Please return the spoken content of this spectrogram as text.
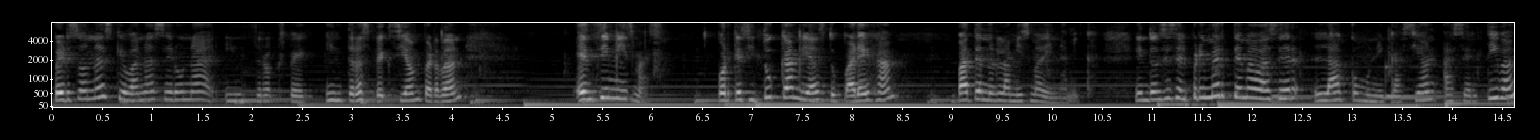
personas que van a hacer una introspección, perdón, en sí mismas. Porque si tú cambias, tu pareja va a tener la misma dinámica. Entonces el primer tema va a ser la comunicación asertiva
